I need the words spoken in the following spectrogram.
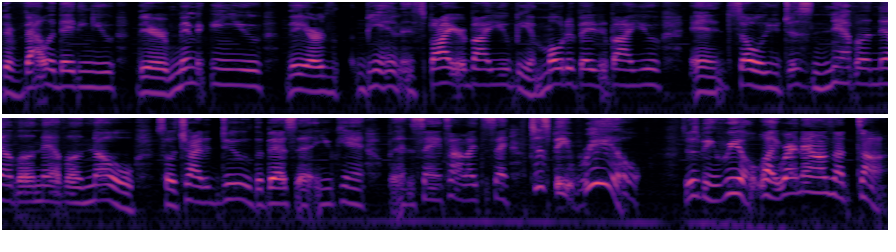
they're validating you, they're mimicking you, they are being inspired by you, being motivated by you. And so you just never, never, never know. So try to do the best that you can. But at the same time, I like to say, just be real. Just be real. Like right now is not the time.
